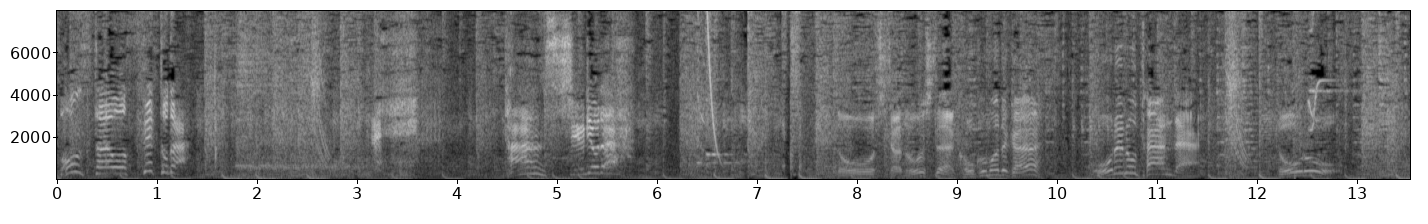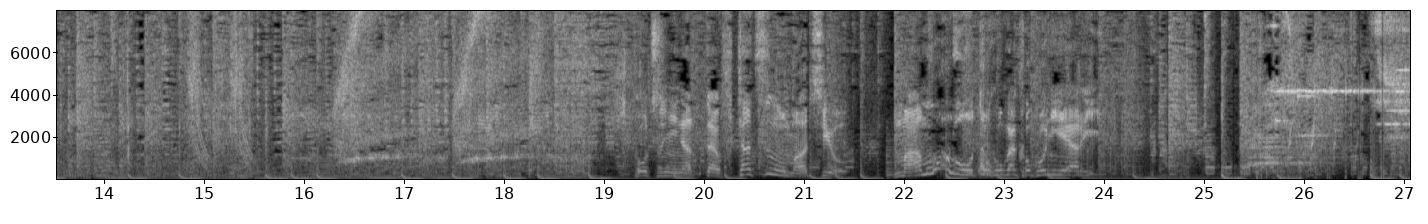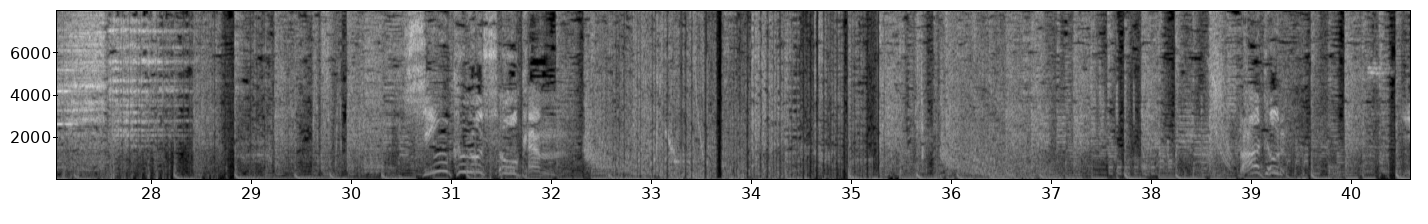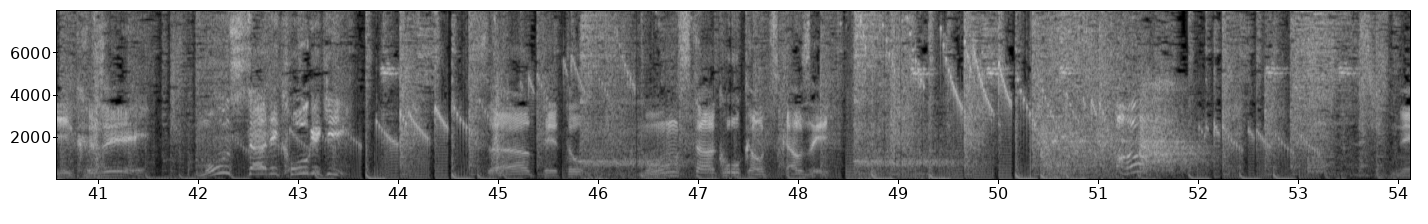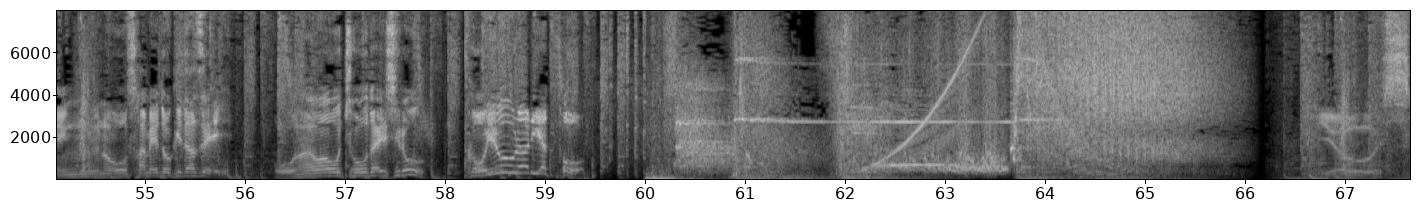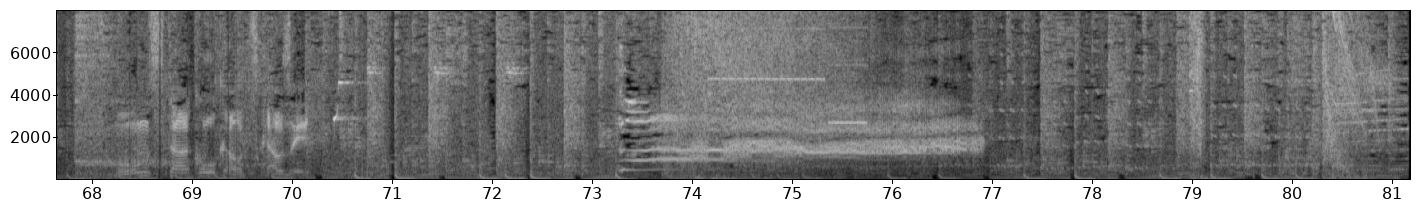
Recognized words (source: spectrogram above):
モンスターをセットだ。ターン終了だ。どうしたどうした。ここまでか？俺のターンだ。ドロー。一つになった二つの町を守る男がここにあり。シンクロ召喚。バトル。くぜモンスターで攻撃。さてとモンスター効果を使うぜ。年貢の納め時だぜ。お縄を頂戴しろ。御用ラリアットよし。モンスター効果を使うぜ。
